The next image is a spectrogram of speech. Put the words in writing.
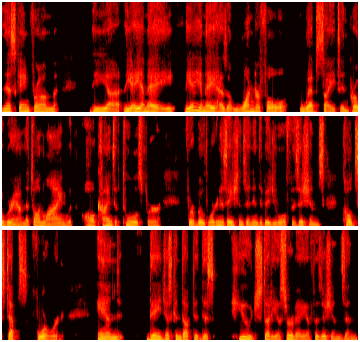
This came from the uh, the AMA. The AMA has a wonderful website and program that's online with all kinds of tools for for both organizations and individual physicians called Steps Forward. And they just conducted this huge study, a survey of physicians and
